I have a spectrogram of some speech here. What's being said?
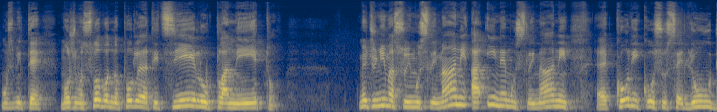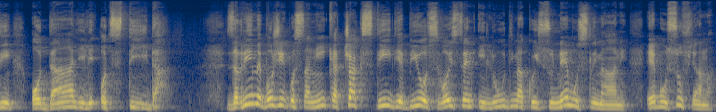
uzmite, možemo slobodno pogledati cijelu planetu. Među njima su i muslimani, a i nemuslimani, e, koliko su se ljudi odaljili od stida. Za vrijeme Božijeg poslanika čak stid je bio svojstven i ljudima koji su nemuslimani. Ebu Sufjana,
